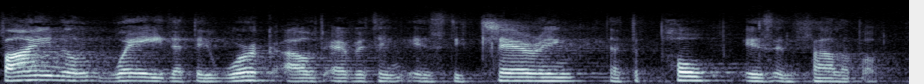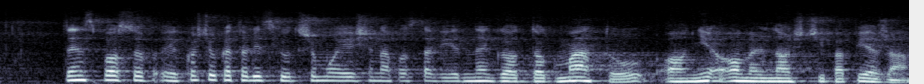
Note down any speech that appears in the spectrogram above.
final way that they work out everything is declaring that the Pope is infallible. W ten sposób y, Kościół katolicki utrzymuje się na podstawie jednego dogmatu o nieomylności papieża.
